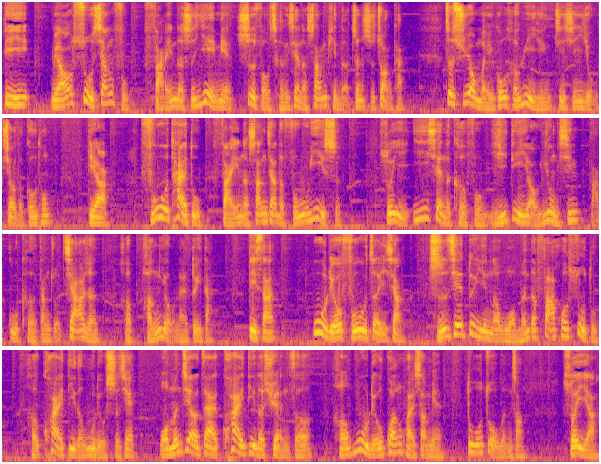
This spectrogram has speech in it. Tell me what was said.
第一，描述相符，反映的是页面是否呈现了商品的真实状态，这需要美工和运营进行有效的沟通；第二，服务态度反映了商家的服务意识，所以一线的客服一定要用心把顾客当作家人和朋友来对待。第三，物流服务这一项直接对应了我们的发货速度和快递的物流时间，我们就要在快递的选择和物流关怀上面多做文章。所以啊，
